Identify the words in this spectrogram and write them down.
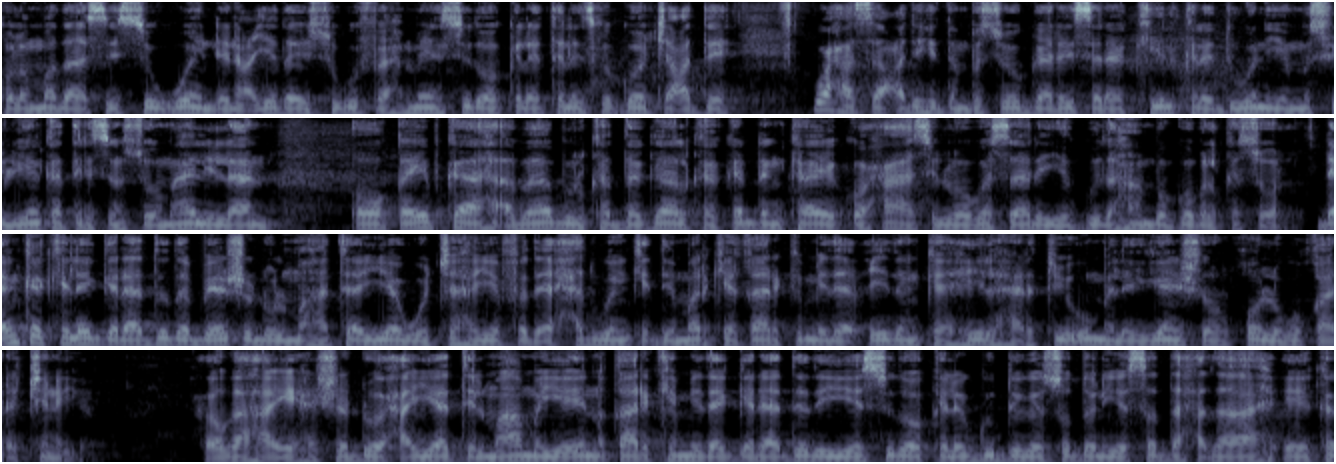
kulamadaasi si weyn dhinacyada isugu fahmeen sidoo kale taliska gooja cadde. Waxaa saacadihii dambe soo gaaray saraakiil kala duwan iyo mas'uuliyiin ka tirsan somalilan oo qeyb ka ah abaabulka dagaalka ka dhanka ee kooxahaasi looga saarayo guud ahaanba gobolka sool. Dhanka kale garaadada beesha dhulmahate ayaa wajahaya fadeexad weyn kadib markii qaar ka mid a ciidanka hiil harti u maleegeen shirqool lagu qaarajinayo xogaha ay hesho dhuux ayaa tilmaamaya in qaar ka mid a garaadada iyo sidoo kale guddiga soddon iyo saddexda ah ee ka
